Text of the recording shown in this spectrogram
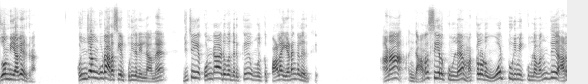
ஜோம்பியாவே இருக்கிறான். கொஞ்சம் கூட அரசியல் புரிதல் இல்லாம விஜயை கொண்டாடுவதற்கு உங்களுக்கு பல இடங்கள் இருக்கு. ஆனா இந்த அரசியலுக்குள்ள மக்களோட ஓட்டுரிமைக்குள்ள வந்து அர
